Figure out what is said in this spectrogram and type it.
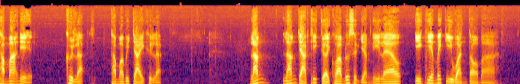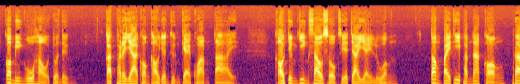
ธรรมะนี่ขึ้นละธรรมวิจัยขึ้นละหลังหลังจากที่เกิดความรู้สึกอย่างนี้แล้ว อีกเพียงไม่กี่วันต่อมา ก็มีงูเห่าตัวหนึ่ง กัดภรรยาของเขาจนถึงแก่ความตาย เขาจึงยิ่งเศร้าโศกเสียใจใหญ่หลวง ต้องไปที่พำนักของพระ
